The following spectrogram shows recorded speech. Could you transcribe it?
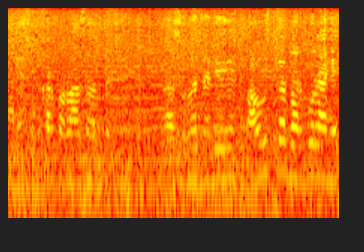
आणि सुखर प्रवासाची सुरुवात झाली. पाऊस तर भरपूर आहे.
